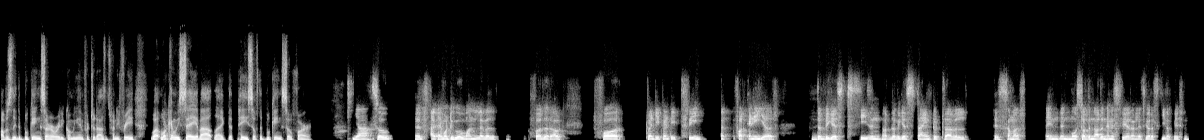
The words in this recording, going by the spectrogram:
obviously, the bookings are already coming in for 2023. What, what can we say about like the pace of the bookings so far? Yeah. So I, I want to go one level further out. For 2023, uh, for any year, the biggest season or the biggest time to travel is summer in, in most of the northern hemisphere, unless you're a ski location.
